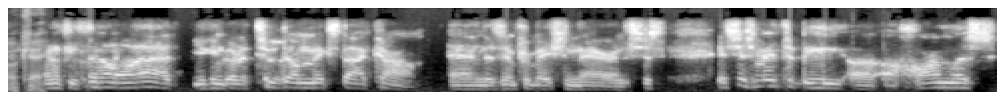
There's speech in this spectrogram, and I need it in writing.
Okay. And if you fail all that, you can go to twodummmix.com and there's information there. And it's just, it's just meant to be a, a harmless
